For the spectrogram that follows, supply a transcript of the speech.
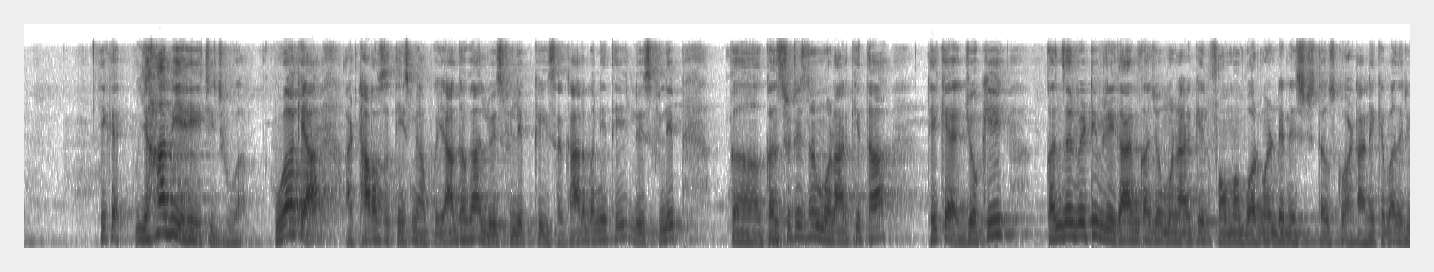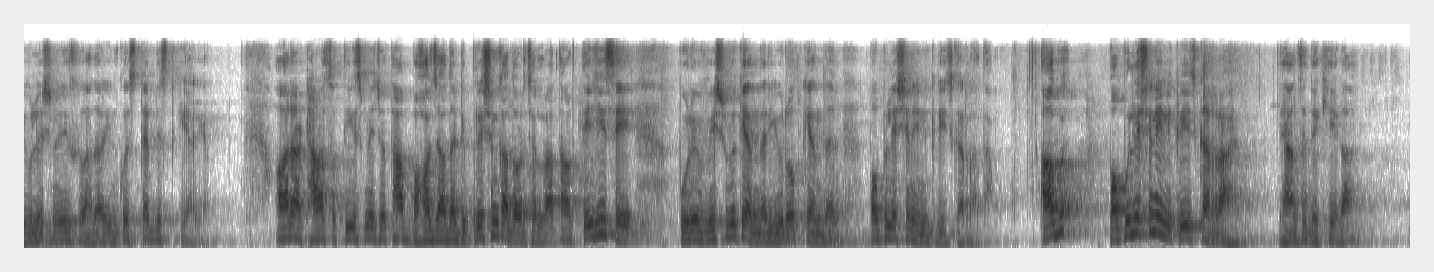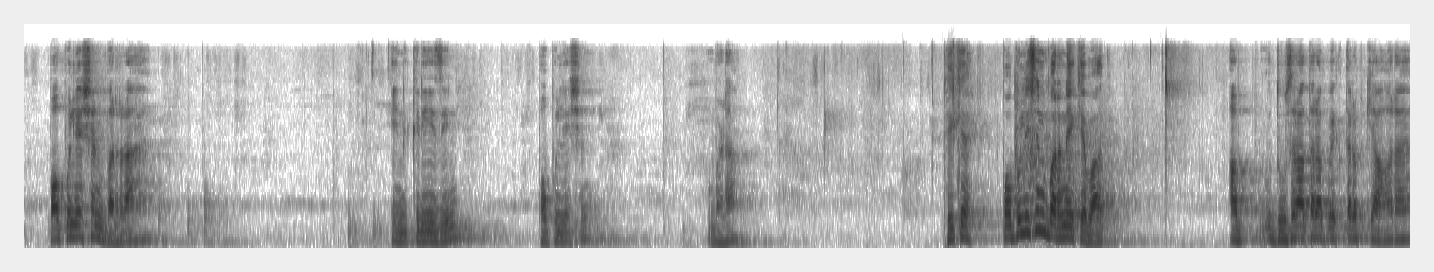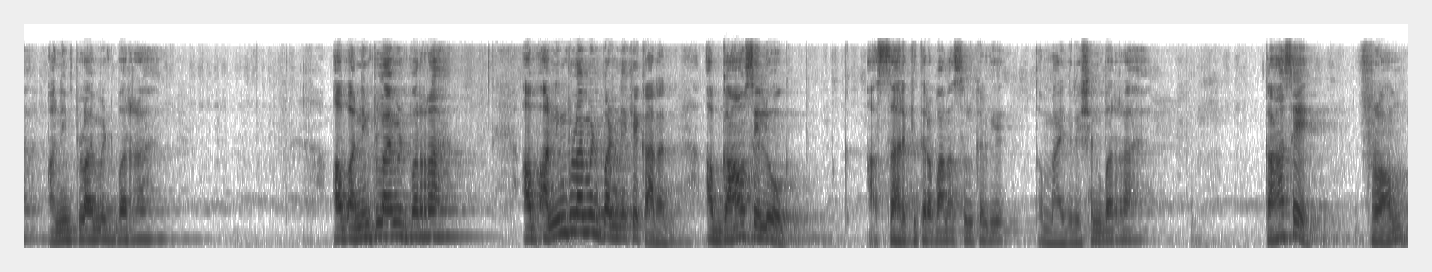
ठीक है? यहाँ भी यही चीज़ हुआ। हुआ क्या? 1830 में आपको याद होगा लुइस फिलिप की सरकार बनी थी। लुइस फिलिप कॉन्स्टिट्यूशनल मोनार्की था ठीक है, जो कि कंजर्वेटिव रिगाम का जो monarchial form of Bourbon dynasty था, उसको हटाने के बाद रिवोल्यूशनरीज के बाद इनको स्टेब्लिश किया गया। और 1830 में जो था, बहुत ज़्यादा डिप्रेशन का दौर चल रहा था, और तेज़ी से पूरे विश्व के अंदर, यूरोप के अंदर पॉपुलेशन इंक्रीज कर रहा था। अब पॉपुलेशन इंक्रीज कर रहा है, ध्यान से देखिएगा पॉपुलेशन बढ़ रहा है। इंक्रीज इन पॉपुलेशन बढ़ा। ठीक है पॉपुलेशन बढ़ने के बाद अब दूसरा तरफ़ एक तरफ़ क्या हो रहा है? अनएम्प्लॉयमेंट बढ़ रहा है। अब अनएम्प्लॉयमेंट बढ़ रहा है। अब अनएम्प्लॉयमेंट बढ़ने के कारण अब गाँव से लोग शहर की तरफ़ आना शुरू कर दिए तो माइग्रेशन बढ़ रहा है। कहाँ से? From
